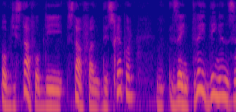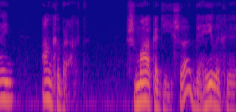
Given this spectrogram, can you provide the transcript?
op die staf, op die staf van de schepper, zijn twee dingen zijn aangebracht. Shma Kadisha, de heilige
